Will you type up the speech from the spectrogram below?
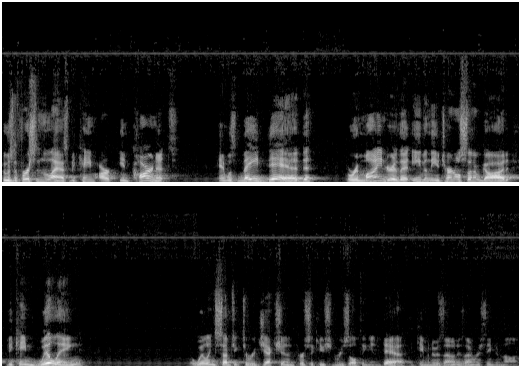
who was the first and the last, became our incarnate and was made dead a reminder that even the eternal Son of God became willing, a willing subject to rejection and persecution resulting in death. He came into his own, his own received him not.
